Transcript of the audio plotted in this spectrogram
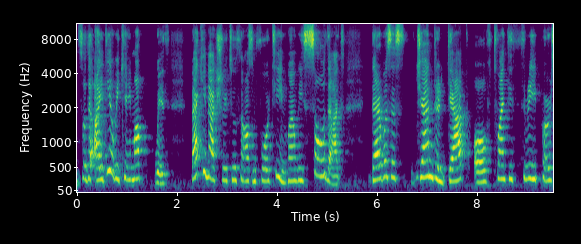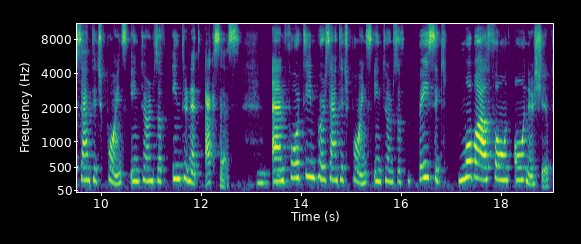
so the idea we came up with back in actually 2014 when we saw that there was a gender gap of 23 percentage points in terms of internet access mm-hmm. and 14 percentage points in terms of basic mobile phone ownership.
